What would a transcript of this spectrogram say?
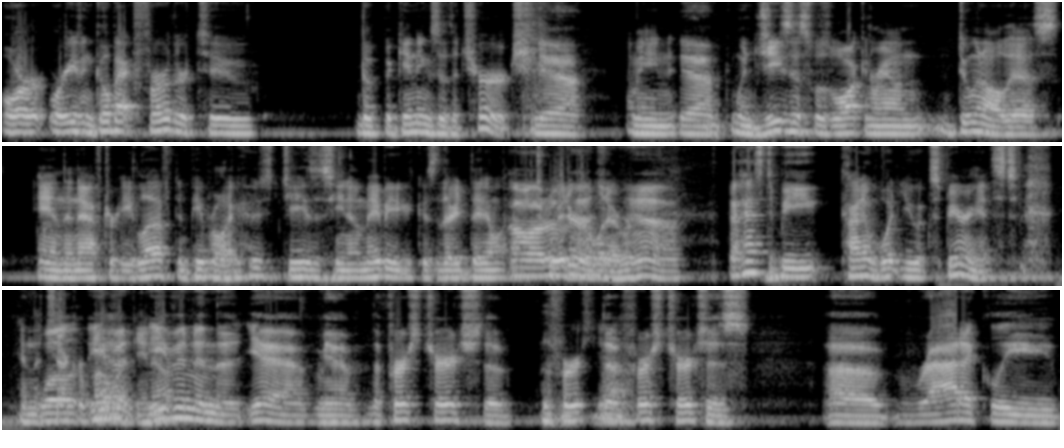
or or even go back further to the beginnings of the church. Yeah. I mean, Yeah. when Jesus was walking around doing all this, and then after he left, and people are like, "Who's Jesus?" You know, maybe because they, they don't have Oh, I don't Twitter or whatever. Yeah. That has to be kind of what you experienced in the Czech Republic. even you know? even in the yeah yeah the first church the the first, the first church is uh, radically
